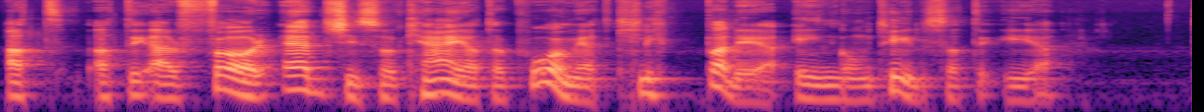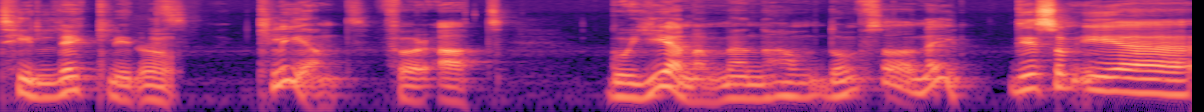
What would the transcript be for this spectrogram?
att, att det är för edgy så kan jag ta på mig att klippa det en gång till så att det är tillräckligt Ja. klent för att gå igenom. Men han, de sa nej. Det som är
